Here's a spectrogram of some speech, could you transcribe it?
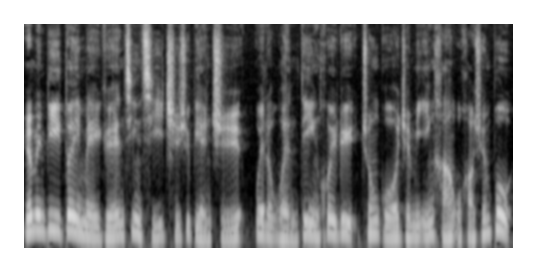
人民币对美元近期持续贬值，为了稳定汇率，中国人民银行五号宣布，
